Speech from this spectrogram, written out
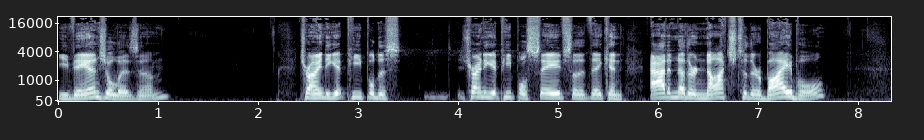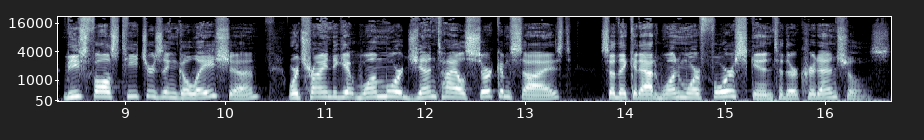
evangelism, trying to get people to trying to get people saved so that they can add another notch to their Bible. These false teachers in Galatia were trying to get one more Gentile circumcised so they could add one more foreskin to their credentials.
